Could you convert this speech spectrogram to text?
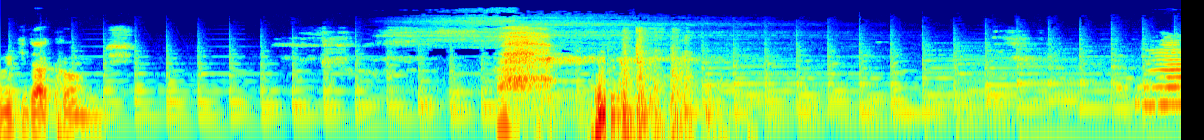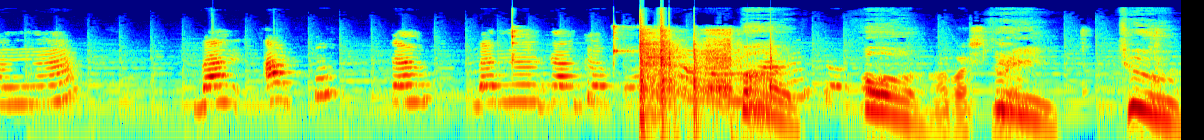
12 dakika olmuş. Anne, ben artık ben ben nereden Five, four, Ama başlıyor. three, two,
